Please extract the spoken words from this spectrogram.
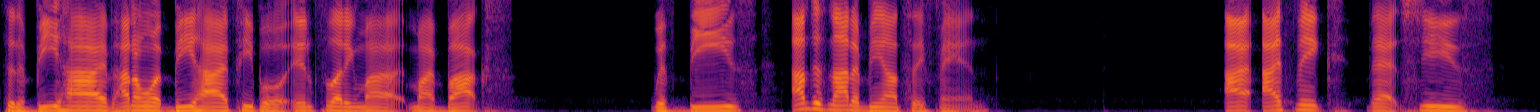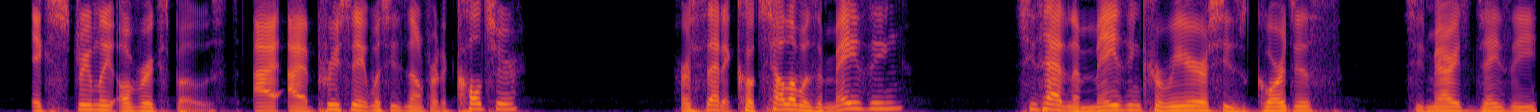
to the Beehive. I don't want Beehive people in flooding my my box with bees. I'm just not a Beyonce fan. I I think that she's extremely overexposed. I, I appreciate what she's done for the culture. Her set at Coachella was amazing. She's had an amazing career. She's gorgeous. She's married to Jay Z.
